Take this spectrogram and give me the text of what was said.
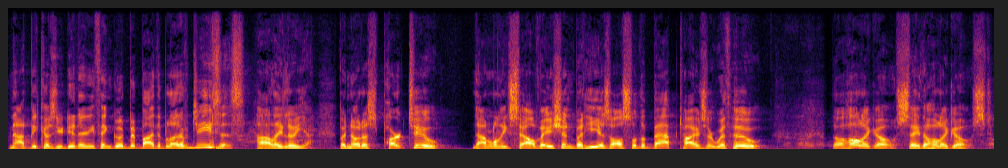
Not because you did anything good, but by the blood of Jesus. Hallelujah. But notice part two. Not only salvation, but he is also the baptizer with who? The Holy Ghost. Say the Holy Ghost.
